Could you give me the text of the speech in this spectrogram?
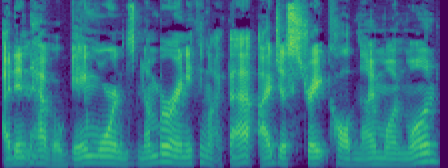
I didn't have a game warden's number or anything like that. I just straight called 911,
